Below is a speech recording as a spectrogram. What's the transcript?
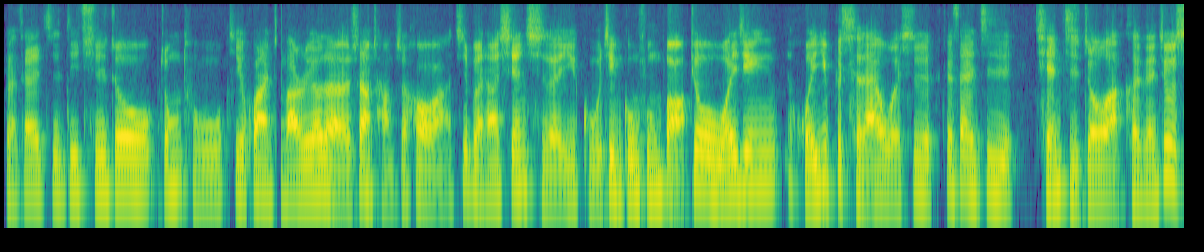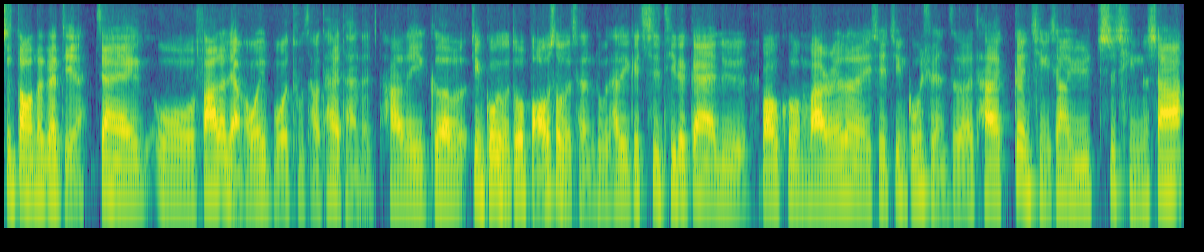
本赛季第七周中途替换 Mariota 上场之后啊，基本上掀起了一股进攻风暴。就我已经回忆不起来，我是这赛季。前几周啊，可能就是到那个点，在我发了两个微博吐槽泰坦的他的一个进攻有多保守的程度，他的一个弃踢的概率，包括 Mariota 的一些进攻选择，他更倾向于吃情杀。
